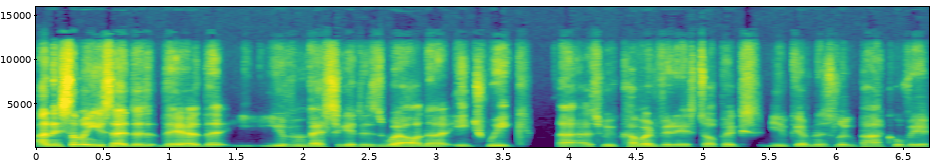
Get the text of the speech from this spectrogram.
And it's something you said there that you've investigated as well. Now, each week, uh, as we've covered various topics, you've given us a look back over your,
